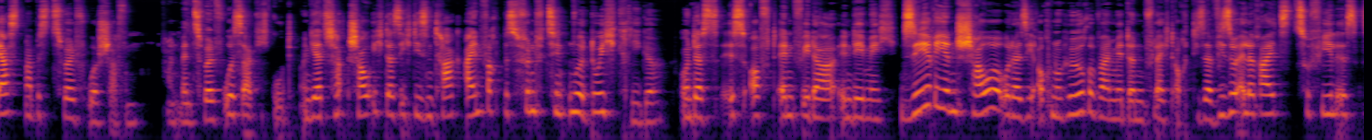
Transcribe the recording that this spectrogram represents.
erst mal bis 12 Uhr schaffen. Und wenn 12 Uhr, sage ich gut. Und jetzt scha schaue ich, dass ich diesen Tag einfach bis 15 Uhr durchkriege. Und das ist oft entweder, indem ich Serien schaue oder sie auch nur höre, weil mir dann vielleicht auch dieser visuelle Reiz zu viel ist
